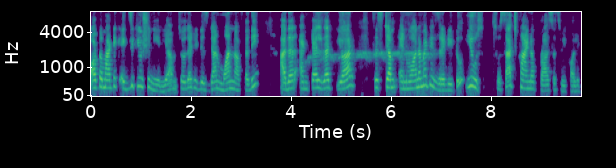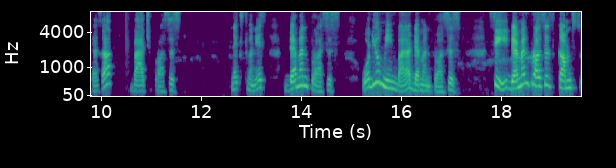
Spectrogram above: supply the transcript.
automatic execution area so that it is done one after the other and tell that your system environment is ready to use. So such kind of process we call it as a batch process. Next one is daemon process. What do you mean by a daemon process? See, daemon process comes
